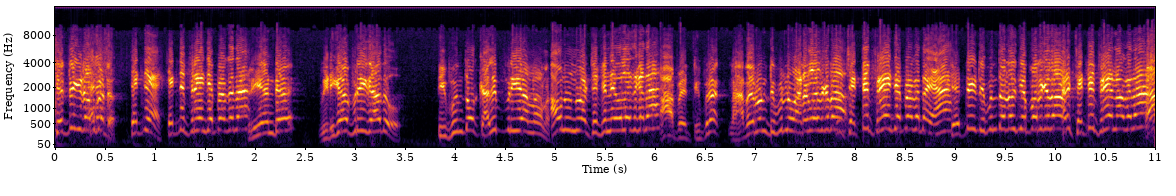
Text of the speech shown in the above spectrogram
చట్నీకి. చట్నీ చట్నీ ఫ్రీ అని చెప్పావు కదా? ఫ్రీ అంటే విడిగా ఫ్రీ కాదు. టిఫిన్తో కలిపి ఫ్రీ అన్నాను అవును నువ్వు టిఫిన్ ఇవ్వలేదు కదా టిఫిన్ నా దగ్గర ఉన్న టిఫిన్ అడగలేదు కదా చట్నీ ఫ్రీ అని చెప్పావు కదా చట్నీ టిఫిన్తో చెప్పారు కదా చట్నీ ఫ్రీ అన్నావు కదా ఆ,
